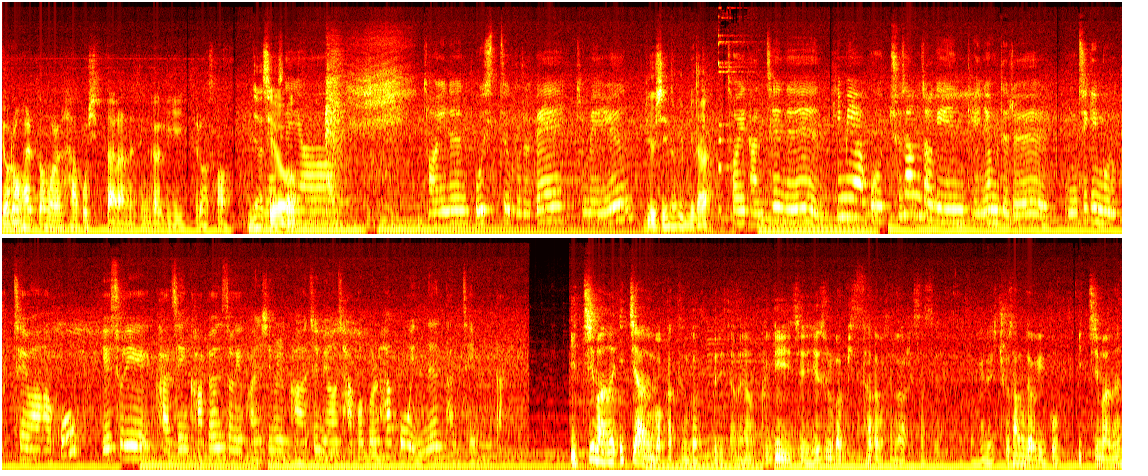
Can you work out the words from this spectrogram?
여러 활동을 하고 싶다라는 생각이 들어서 안녕하세요. 저희는 고스트 그룹의 김혜윤. 류진욱입니다. 저희 단체는 희미하고 추상적인 개념들을 움직임으로 구체화하고 예술이 가진 가변성에 관심을 가지며 작업을 하고 있는 단체입니다. 있지만은 있지 않은 것 같은 것들이잖아요. 그게 이제 예술과 비슷하다고 생각을 했었어요. 굉장히 추상적이고 있지만은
